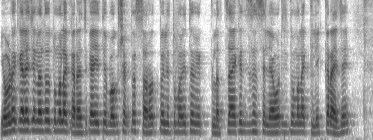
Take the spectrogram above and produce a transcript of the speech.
एवढं केल्याच्यानंतर तुम्हाला करायचं काय? इथे बघू शकता सर्वात पहिले तुम्हाला इथं एक प्लसचा आयकन दिसत असेल. यावरती तुम्हाला क्लिक करायचं आहे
